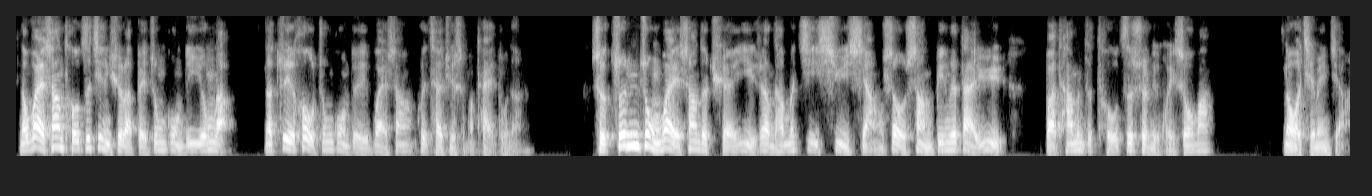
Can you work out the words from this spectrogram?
那外商投资进去了，被中共利用了，那最后中共对外商会采取什么态度呢？是尊重外商的权益，让他们继续享受上宾的待遇，把他们的投资顺利回收吗？那我前面讲。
